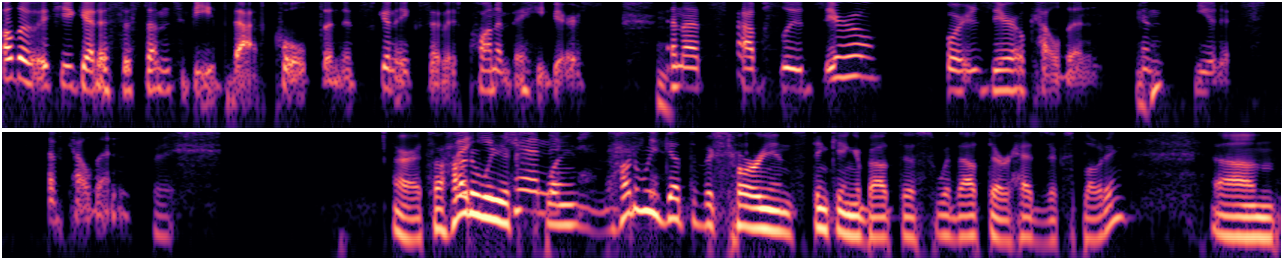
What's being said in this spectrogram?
Although if you get a system to be that cold, then it's going to exhibit quantum behaviors, Hmm. and that's absolute zero or zero Kelvin in Mm-hmm. units of Kelvin. Right. All right. So how But do we you can- explain? How do we get the Victorians thinking about this without their heads exploding? Um,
